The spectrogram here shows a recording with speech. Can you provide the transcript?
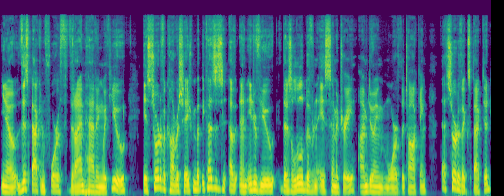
you know, this back and forth that I'm having with you is sort of a conversation, but because it's an interview, there's a little bit of an asymmetry. I'm doing more of the talking. That's sort of expected,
